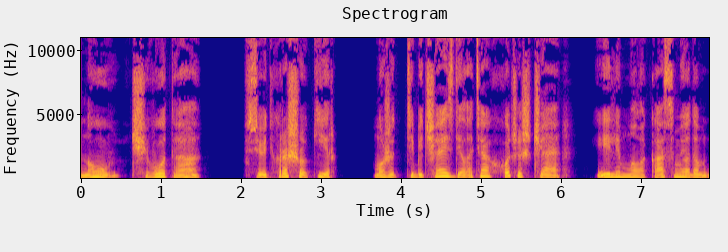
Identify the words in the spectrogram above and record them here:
«Ну, чего ты, а? Все ведь хорошо, Кир. Может, тебе чай сделать, а? Хочешь чая? Или молока с медом,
